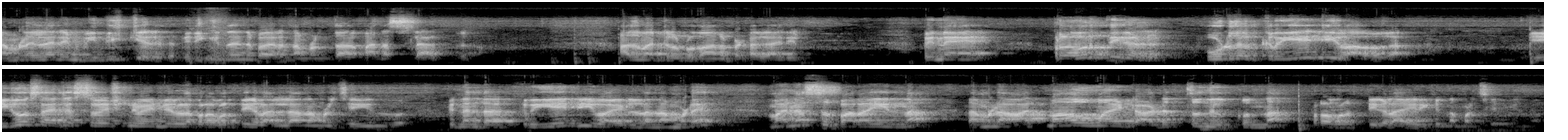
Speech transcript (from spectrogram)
നമ്മളെല്ലാവരെയും വിധിക്കരുത്. വിധിക്കുന്നതിന് പകരം നമ്മൾ എന്താ മനസ്സിലാക്കുക. അത് മറ്റൊരു പ്രധാനപ്പെട്ട കാര്യം. പിന്നെ പ്രവൃത്തികൾ കൂടുതൽ ക്രിയേറ്റീവ് ആവുക. ഈഗോ സാറ്റിസ്ഫാക്ഷന് വേണ്ടിയുള്ള പ്രവൃത്തികളല്ല നമ്മൾ ചെയ്യുന്നത്. പിന്നെന്താ? ക്രിയേറ്റീവ് ആയിട്ടുള്ള നമ്മുടെ മനസ്സ് പറയുന്ന നമ്മുടെ ആത്മാവുമായിട്ട് അടുത്ത് നിൽക്കുന്ന പ്രവൃത്തികളായിരിക്കും നമ്മൾ ചെയ്യുന്നത്.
